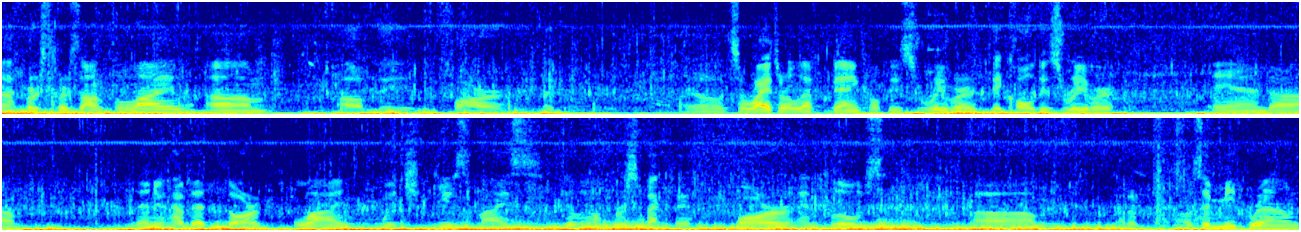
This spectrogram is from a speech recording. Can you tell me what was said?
uh, first horizontal line um, of the far, like, I don't know, it's a right or left bank of this river. They call this river, and um, then you have that dark line, which gives nice feeling of perspective, far and close. Um, I would say mid ground,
